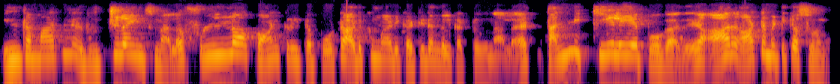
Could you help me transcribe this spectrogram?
இந்த மாதிரி ரிட்ஜ் லைன்ஸ் மேல ஃபுல்லா கான்கிரீட்டை போட்டு அடுக்குமாடி கட்டிடங்கள் கட்டுறதுனால தண்ணி கீழேயே போகாது. ஆறு ஆட்டோமேட்டிக்கா சுருங்கும்.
